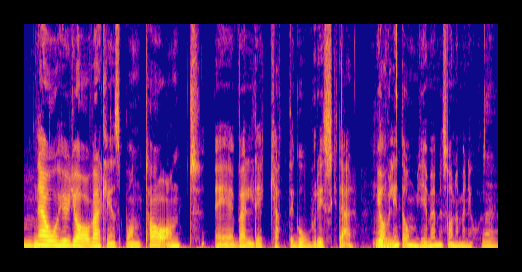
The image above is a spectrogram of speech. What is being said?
Mm. Nej, och hur jag verkligen spontant är väldigt kategorisk där. Jag Mm. vill inte omge mig med sådana människor. Nej.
